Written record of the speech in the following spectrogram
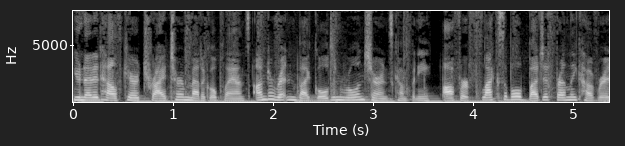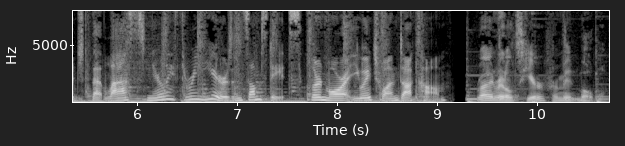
United Healthcare Tri Term Medical Plans, underwritten by Golden Rule Insurance Company, offer flexible, budget friendly coverage that lasts nearly three years in some states. Learn more at uh1.com. Ryan Reynolds here from Mint Mobile.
